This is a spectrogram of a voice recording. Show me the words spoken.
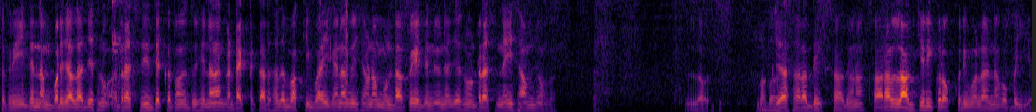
ਸਕਰੀਨ ਤੇ ਨੰਬਰ ਚੱਲਦਾ ਜੇ ਤੁਹਾਨੂੰ ਐਡਰੈਸ ਦੀ ਦਿੱਕਤ ਆਉਂਦੀ ਤੁਸੀਂ ਇਹਨਾਂ ਨਾਲ ਕੰਟੈਕਟ ਕਰ ਸਕਦੇ ਬਾਕੀ ਬਾਈ ਕਹਿੰਦਾ ਵੀ ਸਾਡਾ ਮੁੰਡਾ ਭੇਜ ਦਿੰਦੇ ਨੇ ਜੇ ਤੁਹਾਨੂੰ ਐਡਰੈਸ ਨਹੀਂ ਸਮਝ ਆਉਂਦਾ। ਲਓ ਜੀ ਬਾਕੀ ਆ ਸਾਰਾ ਦੇਖ ਸਕਦੇ ਹੋ ਨਾ ਸਾਰਾ ਲਗਜ਼ਰੀ ਕਰੋਕਰੀ ਮਤਲਬ ਇਹਨਾਂ ਕੋਲ ਪਈ ਆ।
